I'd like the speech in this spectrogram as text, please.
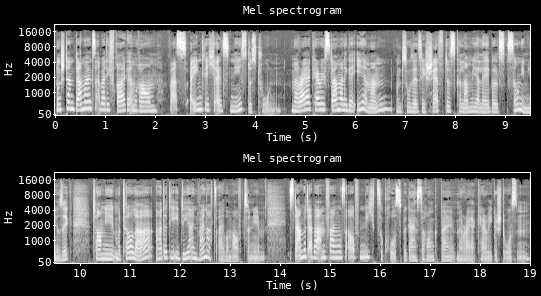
Nun stand damals aber die Frage im Raum, Was eigentlich als nächstes tun? Mariah Careys damaliger Ehemann und zusätzlich Chef des Columbia-Labels Sony Music, Tommy Mottola, hatte die Idee, ein Weihnachtsalbum aufzunehmen, ist damit aber anfangs auf nicht so große Begeisterung bei Mariah Carey gestoßen.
